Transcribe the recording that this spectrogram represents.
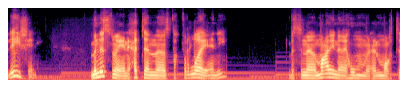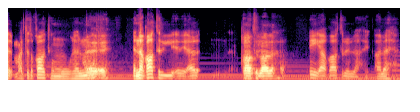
ليش يعني؟ من اسمه يعني حتى إن استغفر الله يعني بس انه ما علينا هم معت- معتقداتهم وهالموت إيه. انه قاتل آه، قاتل لها إي قاتل الله الها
